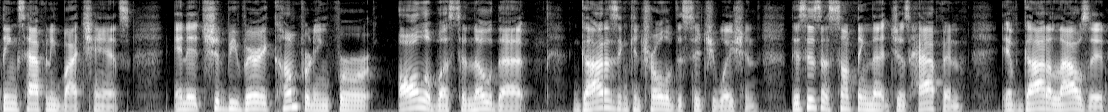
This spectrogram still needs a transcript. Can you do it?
things happening by chance and it should be very comforting for all of us to know that God is in control of the situation. This isn't something that just happened. If God allows it,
